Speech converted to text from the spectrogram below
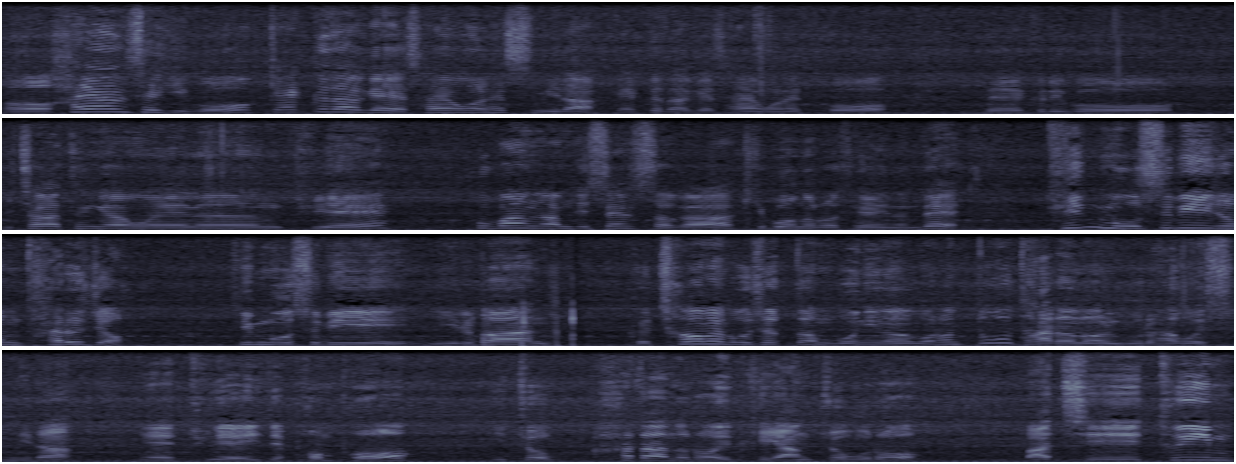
어, 하얀색이고 깨끗하게 사용을 했습니다. 깨끗하게 사용을 했고, 네 그리고 이 차 같은 경우에는 뒤에 후방 감지 센서가 기본으로 되어 있는데 뒷모습이 좀 다르죠. 뒷모습이 일반 그 처음에 보셨던 모닝하고는 또 다른 얼굴을 하고 있습니다. 예, 뒤에 이제 범퍼 이쪽 하단으로 이렇게 양쪽으로 마치 트윈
